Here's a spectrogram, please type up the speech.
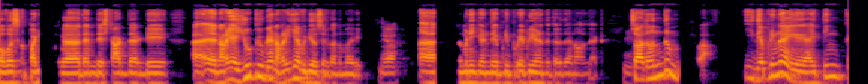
ஹவர்ஸ்க்கு படிப்பாங்க தென் தே ஸ்டார்ட் தர் டே நிறைய யூடியூப்ல நிறைய வீடியோஸ் இருக்கு அந்த மாதிரி. நாலு மணிக்கு எழுந்து எப்படி எப்படி எழுந்துக்கிறது அண்ட் ஆல் தட் ஸோ அது வந்து இது எப்படின்னா ஐ திங்க்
